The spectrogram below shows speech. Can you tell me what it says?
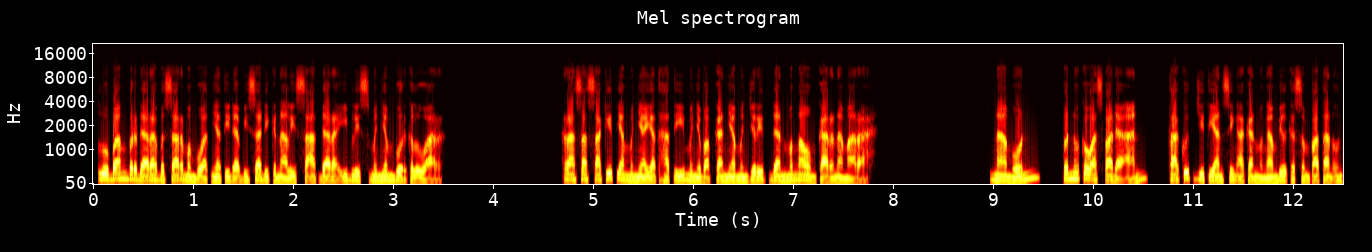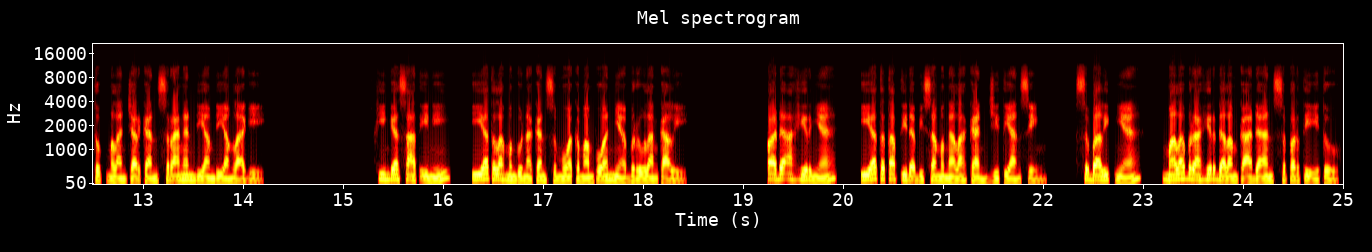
Lubang berdarah besar membuatnya tidak bisa dikenali saat darah iblis menyembur keluar. Rasa sakit yang menyayat hati menyebabkannya menjerit dan mengaum karena marah. Namun, penuh kewaspadaan, takut Jitian Sing akan mengambil kesempatan untuk melancarkan serangan diam-diam lagi. Hingga saat ini, ia telah menggunakan semua kemampuannya berulang kali. Pada akhirnya, ia tetap tidak bisa mengalahkan Jitian Sing. Sebaliknya, malah berakhir dalam keadaan seperti itu.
